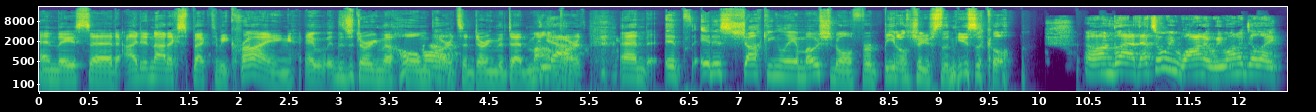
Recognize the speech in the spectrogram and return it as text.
and they said, I did not expect to be crying. It was during the home uh, parts and during the dead mom yeah. parts. And it's, it is shockingly emotional for Beetlejuice the musical. Oh, I'm glad. That's what we wanted. We wanted to like,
